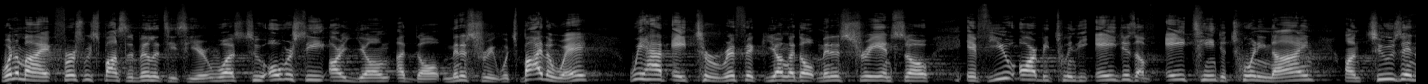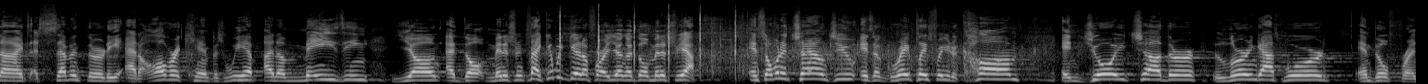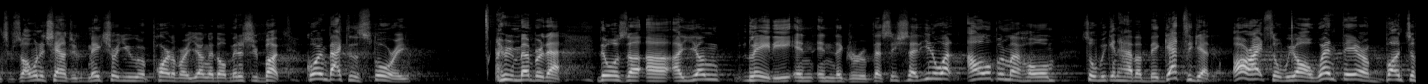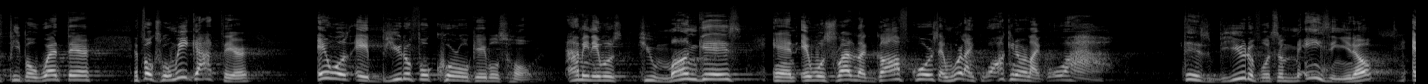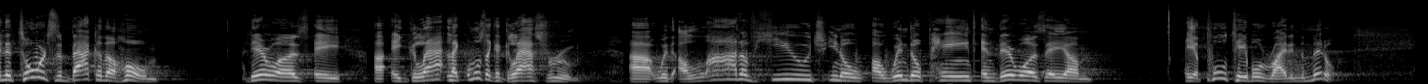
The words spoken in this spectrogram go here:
one of my first responsibilities here was to oversee our young adult ministry, which, by the way, we have a terrific young adult ministry. And so, if you are between the ages of 18 to 29, on Tuesday nights at 7:30 at all of our campus, we have an amazing young adult ministry. In fact, can we get up for our young adult ministry? Yeah. And so I want to challenge you, it's a great place for you to come enjoy each other, learn God's word, and build friendship. So I want to challenge you, make sure you are part of our young adult ministry. But going back to the story, I remember that there was a, a, a young lady in, in the group that she said, you know what, I'll open my home so we can have a big get together. All right, so we all went there, a bunch of people went there. And folks, when we got there, it was a beautiful Coral Gables home. I mean, it was humongous and it was right on a golf course. And we're like walking around, like, wow, this is beautiful. It's amazing, you know? And then towards the back of the home, there was a, uh, a glass, like almost like a glass room. Uh, with a lot of huge, you know, uh, window panes, and there was a, um, a pool table right in the middle.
